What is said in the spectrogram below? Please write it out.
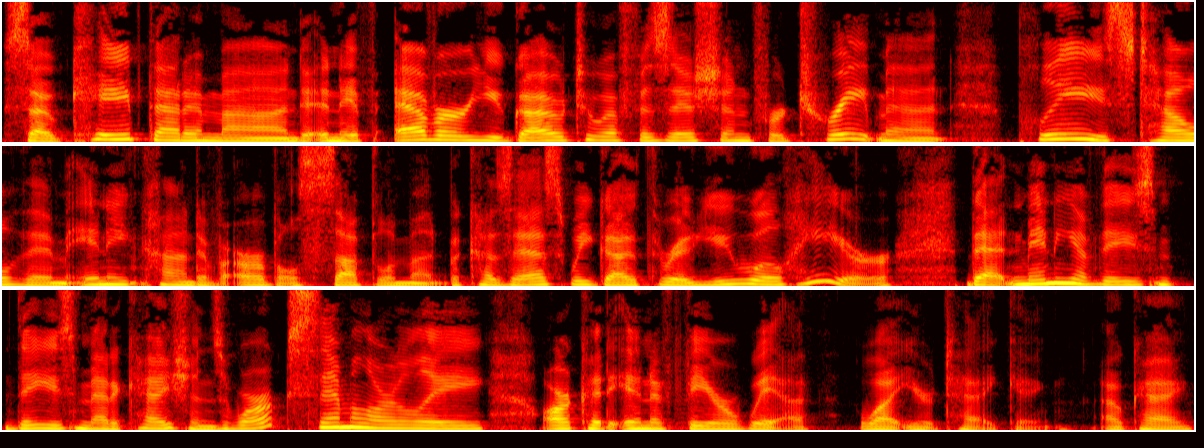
So keep that in mind. And if ever you go to a physician for treatment, please tell them any kind of herbal supplement because as we go through, you will hear that many of these these medications work similarly or could interfere with what you're taking. Okay.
